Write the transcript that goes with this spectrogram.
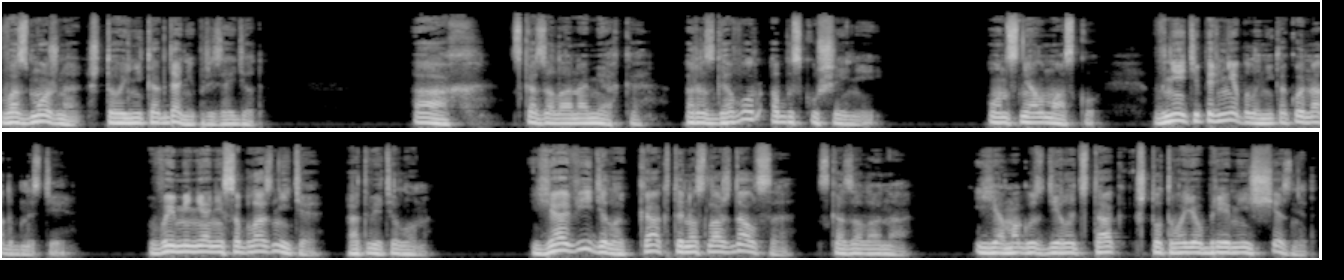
Возможно, что и никогда не произойдет. «Ах», — сказала она мягко, — «разговор об искушении». Он снял маску. В ней теперь не было никакой надобности. «Вы меня не соблазните», — ответил он. «Я видела, как ты наслаждался», — сказала она. «И я могу сделать так, что твое бремя исчезнет».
